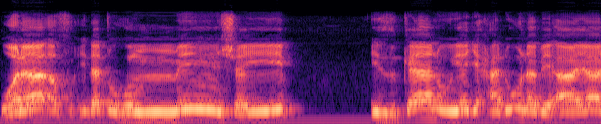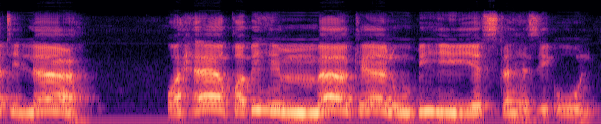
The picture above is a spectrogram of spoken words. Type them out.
ولا أفئدتهم من شيء إذ كانوا يجحدون بآيات الله وحاق بهم ما كانوا به يستهزئون.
